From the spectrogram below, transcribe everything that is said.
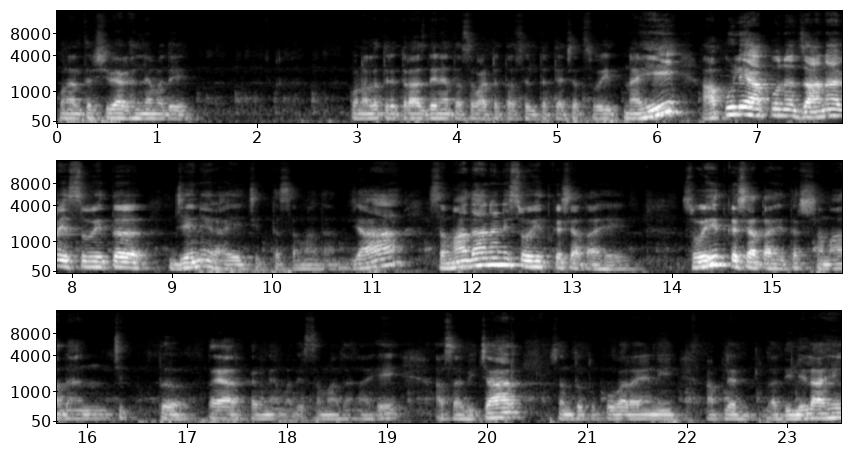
कोणाला तरी शिव्या घालण्यामध्ये कोणाला तरी त्रास देण्यात असं वाटत असेल तर त्याच्यात सोयीत नाही. आपुले आपण जाणावे सोयीत जेणे राहे चित्त समाधान. ज्या समाधान आणि सोयीत कशात आहे सोयीत कशात आहे तर समाधान चित्त तयार करण्यामध्ये समाधान आहे असा विचार संत तुकोबारायांनी आपल्याला दिलेला आहे.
